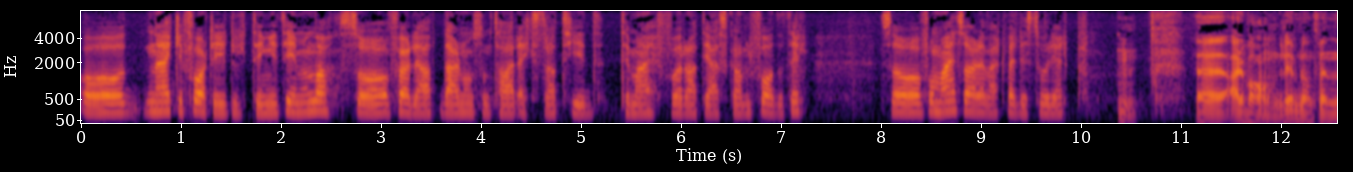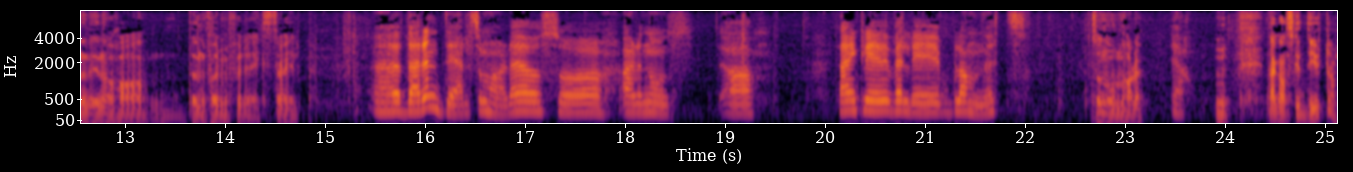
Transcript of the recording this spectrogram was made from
Og når jeg ikke får til ting i timen, da, så føler jeg at det er noen som tar ekstra tid til meg for at jeg skal få det til. Så for meg så har det vært veldig stor hjelp. Mm. Er det vanlig blant vennene dine å ha denne formen for ekstrahjelp? Det er en del som har det, og så er det noen Ja, det er egentlig veldig blandet. Så noen har det? Ja. Mm. Det er ganske dyrt, da.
